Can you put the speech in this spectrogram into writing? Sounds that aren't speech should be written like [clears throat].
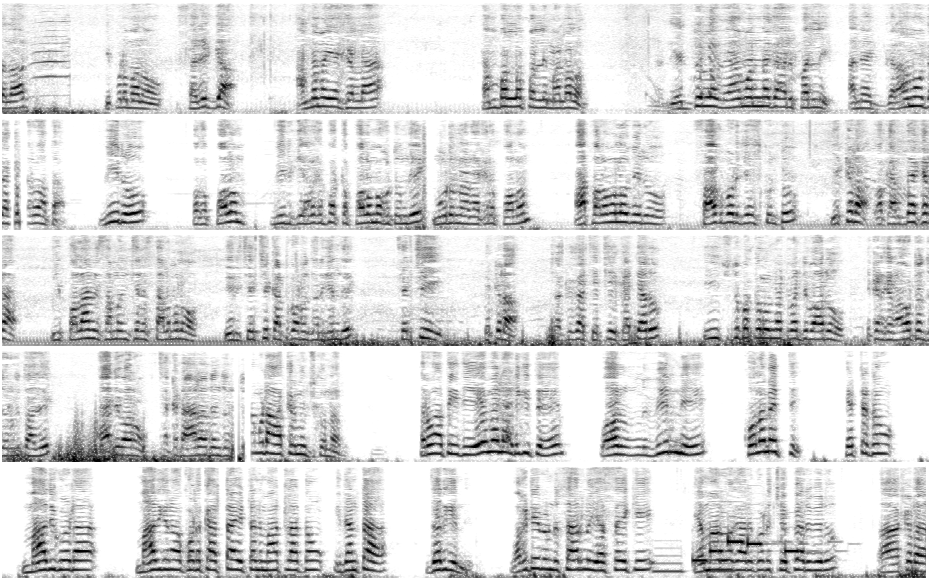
The lord ఇప్పుడు మనం సరిగ్గా అన్నమయ్య జిల్లా తంబల్లపల్లి మండలం ఎద్దుల వేమన్న గారి పల్లి అనే గ్రామం దగ్గర తర్వాత వీరు ఒక పొలం వీరికి వెనక పక్క పొలం ఒకటి ఉంది మూడున్నర ఎకర పొలం. ఆ పొలంలో వీరు సాగుబడి చేసుకుంటూ ఇక్కడ ఒక అర్ధ ఎకర ఈ పొలానికి సంబంధించిన స్థలంలో వీరు చర్చి కట్టుకోవడం జరిగింది. చర్చి ఇక్కడ చక్కగా చర్చి కట్టారు. ఈ చుట్టుపక్కల ఉన్నటువంటి వారు ఇక్కడికి రావటం జరుగుతుంది. ఆదివారం చక్కటి ఆరాధన జరుగుతుంది. కూడా ఆక్రమించుకున్నారు. తర్వాత ఇది ఏమని అడిగితే వాళ్ళు వీరిని కులమెత్తి తిట్టడం మాది కూడా మాదిగి నా కొడక అట్టా ఇట్టని మాట్లాడటం ఇదంతా జరిగింది. ఒకటి రెండు సార్లు ఎస్ఐకి ఎంఆర్ఓ గారు కూడా చెప్పారు వీరు. అక్కడ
